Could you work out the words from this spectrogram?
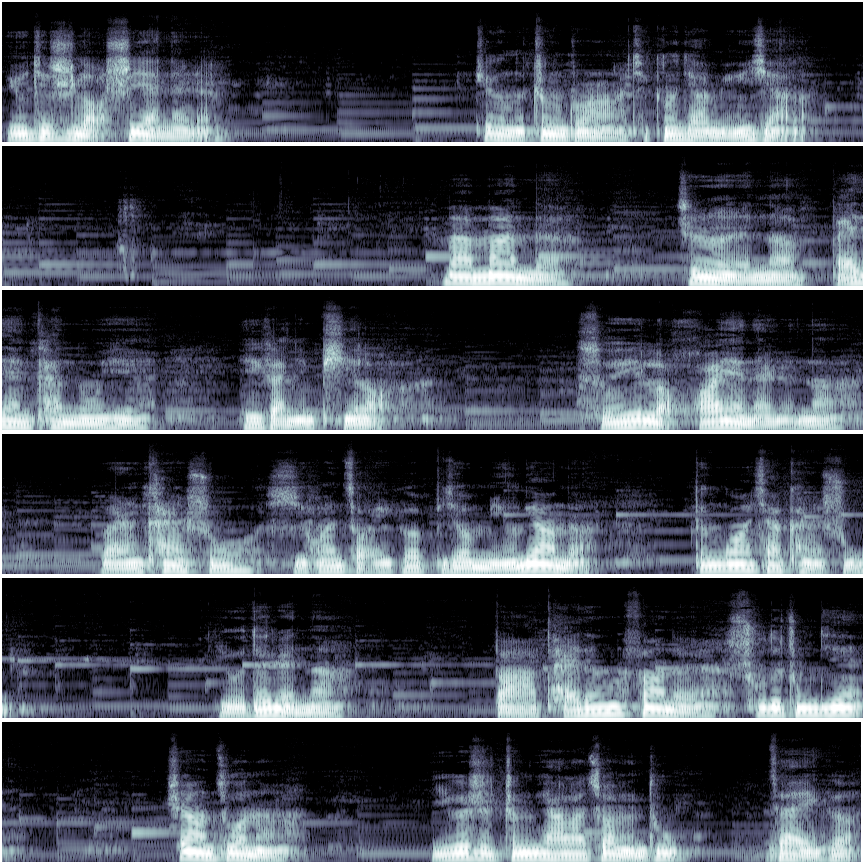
尤其是老视眼的人。这种的症状啊就更加明显了。慢慢的，这种人呢，白天看东西也感觉疲劳了。所以老花眼的人呢，晚上看书喜欢找一个比较明亮的灯光下看书。有的人呢，把台灯放在书的中间，这样做呢，一个是增加了照明度，再一个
